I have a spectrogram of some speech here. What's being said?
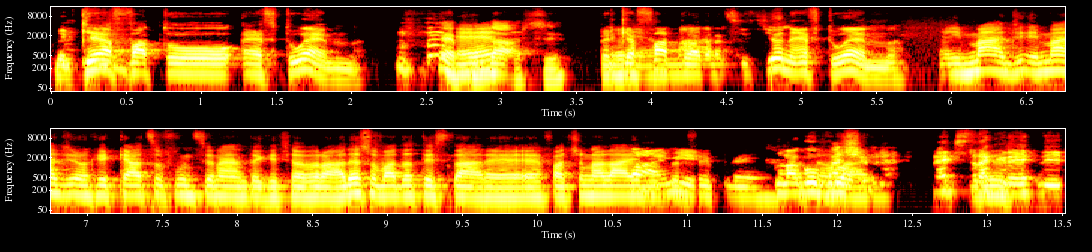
Perché ha fatto F2M? Eh, può eh? darsi. Perché eh, ha fatto immagino. la transizione F2M. Immagino, immagino, che cazzo funzionante che ci avrà. Adesso vado a testare, faccio una live Vai, per free play. Con la GoPro extra credit.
